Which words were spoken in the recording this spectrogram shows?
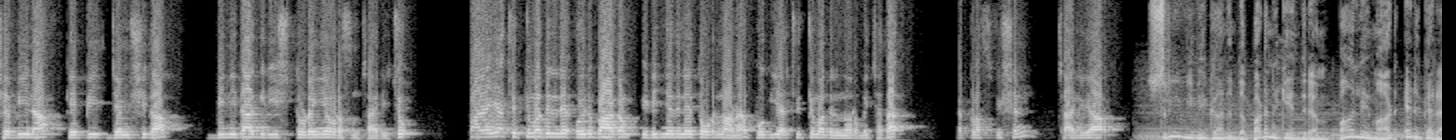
Shabeena K P Jamshida Binitha Girish തുടങ്ങിയവർ സംസാരിച്ചു. പഴയ ചുറ്റുമതിലിന്റെ ഒരു ഭാഗം ഇടിഞ്ഞതിനെ തുടർന്നാണ് പുതിയ ചുറ്റുമതിൽ നിർമ്മിച്ചത്. Plus vision Chaliyar. ശ്രീ വിവേകാനന്ദ പഠന കേന്ദ്രം പാലേമാട് എടക്കര.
